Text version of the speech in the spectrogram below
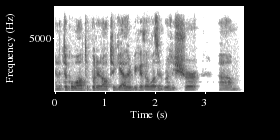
and it took a while to put it all together because I wasn't really sure um,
